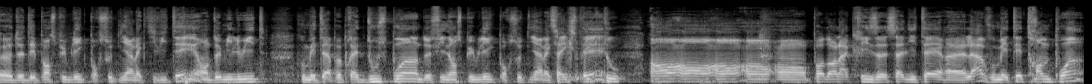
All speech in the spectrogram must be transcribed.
de dépenses publiques pour soutenir l'activité. En 2008, vous mettez à peu près 12 points de finances publiques pour soutenir l'activité. explique tout. En, en, en, en- pendant la crise sanitaire, euh, là, vous mettez 30 points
